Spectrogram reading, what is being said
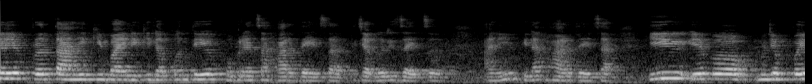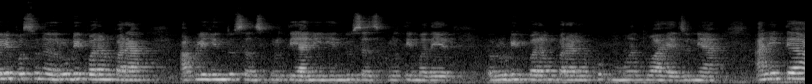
एक प्रथा आहे की बाई लेकीला पण ते खोबऱ्याचा हार द्यायचा तिच्या घरी जायचं. आणि तिला हार द्यायचा. ही एक म्हणजे पहिलेपासून रूढी परंपरा आपली हिंदू संस्कृती आणि हिंदू संस्कृतीमध्ये रूढी परंपराला खूप महत्त्व आहे जुन्या. आणि त्या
